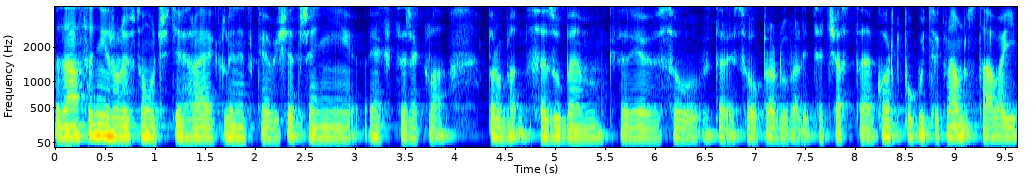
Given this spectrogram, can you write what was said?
Zásadní roli v tom určitě hraje klinické vyšetření, jak jste řekla, problém se zubem, které jsou, které jsou opravdu velice časté. Kort, pokud se k nám dostávají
